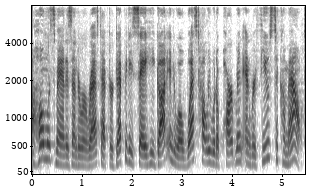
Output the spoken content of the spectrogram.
A homeless man is under arrest after deputies say he got into a West Hollywood apartment and refused to come out.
